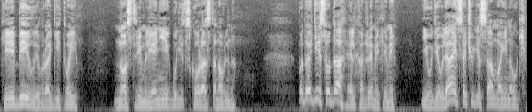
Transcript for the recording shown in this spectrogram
Кибилы — враги твои, но стремление их будет скоро остановлено. Подойди сюда, Эль-Хаджи и удивляйся чудесам моей науки.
